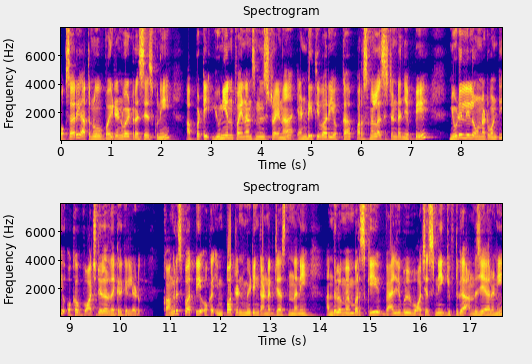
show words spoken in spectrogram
ఒకసారి అతను వైట్ అండ్ వైట్ డ్రెస్ వేసుకుని అప్పటి యూనియన్ ఫైనాన్స్ మినిస్టర్ అయిన ఎన్డి తివారీ యొక్క పర్సనల్ అసిస్టెంట్ అని చెప్పి న్యూఢిల్లీలో ఉన్నటువంటి ఒక వాచ్ డీలర్ దగ్గరికి వెళ్ళాడు. కాంగ్రెస్ పార్టీ ఒక ఇంపార్టెంట్ మీటింగ్ కండక్ట్ చేస్తుందని అందులో మెంబర్స్కి వాల్యుబుల్ వాచెస్ని గిఫ్ట్గా అందజేయాలని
